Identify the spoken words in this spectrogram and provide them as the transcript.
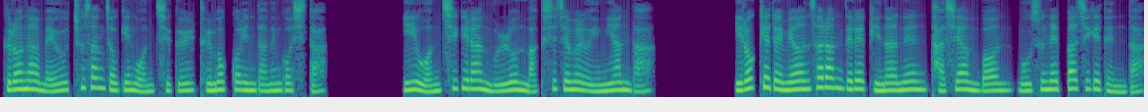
그러나 매우 추상적인 원칙을 들먹거린다는 것이다. 이 원칙이란 물론 막시즘을 의미한다. 이렇게 되면 사람들의 비난은 다시 한번 모순에 빠지게 된다.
